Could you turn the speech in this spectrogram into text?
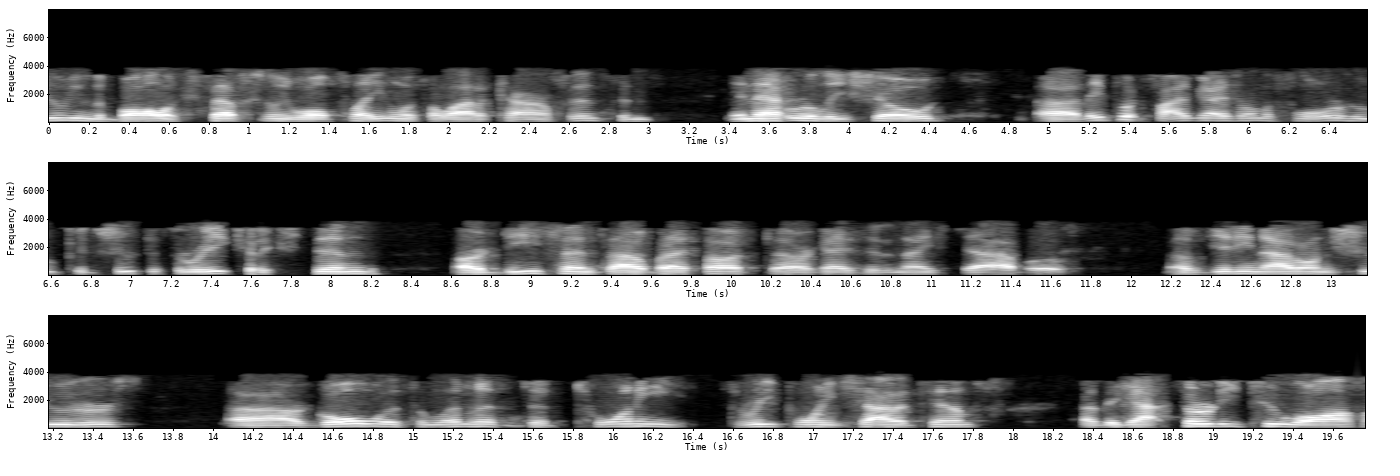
shooting the ball exceptionally well, playing with a lot of confidence, and and that really showed. Uh, they put five guys on the floor who could shoot the three, could extend our defense out. But I thought our guys did a nice job of of getting out on shooters. Uh, our goal was to limit it to 20 three point shot attempts. Uh, they got 32 off,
